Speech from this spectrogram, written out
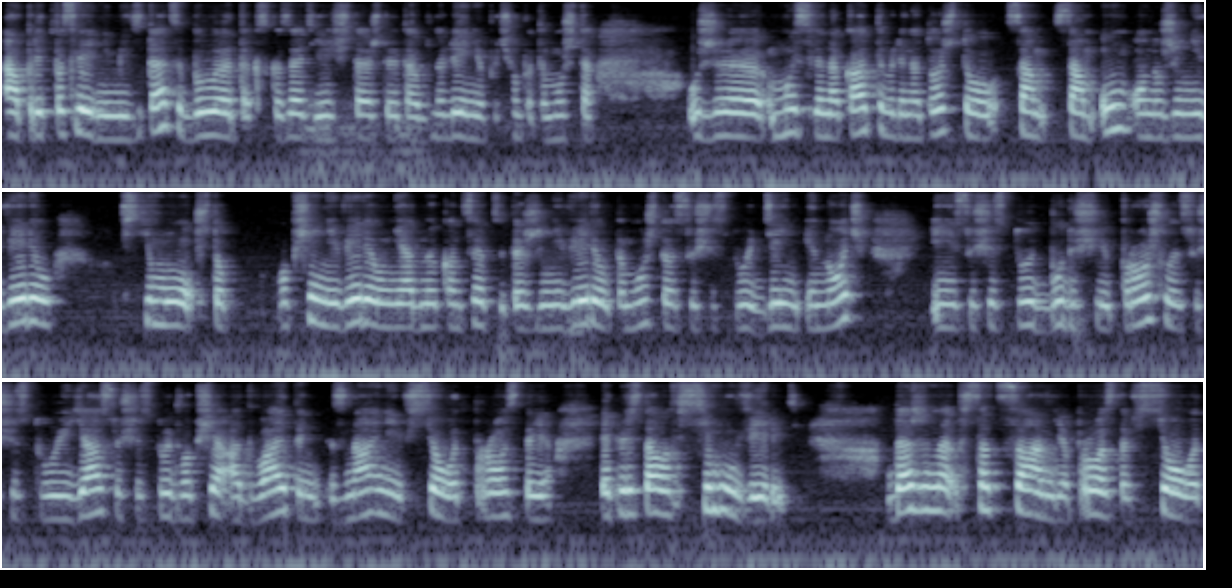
а предпоследняя медитация было, так сказать, я считаю, что это обнуление. Почему? Потому что уже мысли накатывали на то, что сам, сам ум, он уже не верил всему, что вообще не верил ни одной концепции, даже не верил тому, что существует день и ночь, и существует будущее и прошлое, существую я, существует вообще адвайта, знание, все вот просто я, я перестала всему верить даже на, в сатсан я просто все вот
